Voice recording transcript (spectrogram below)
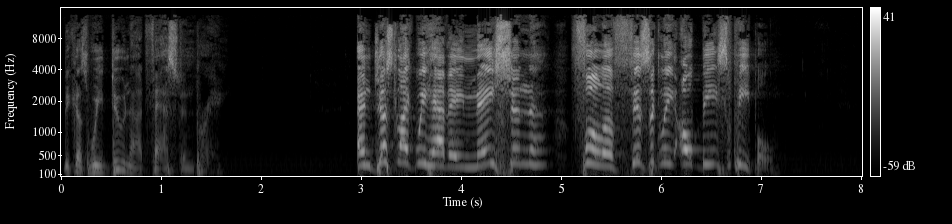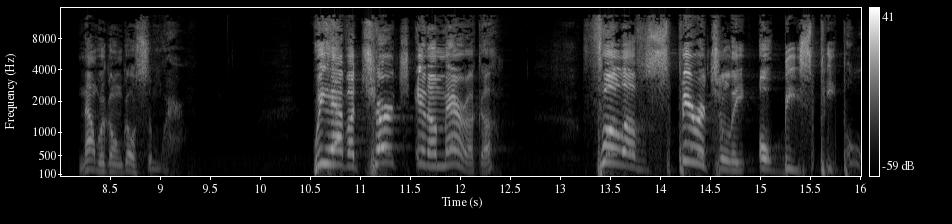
because we do not fast and pray. And just like we have a nation full of physically obese people, now we're going to go somewhere. We have a church in America full of spiritually obese people.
